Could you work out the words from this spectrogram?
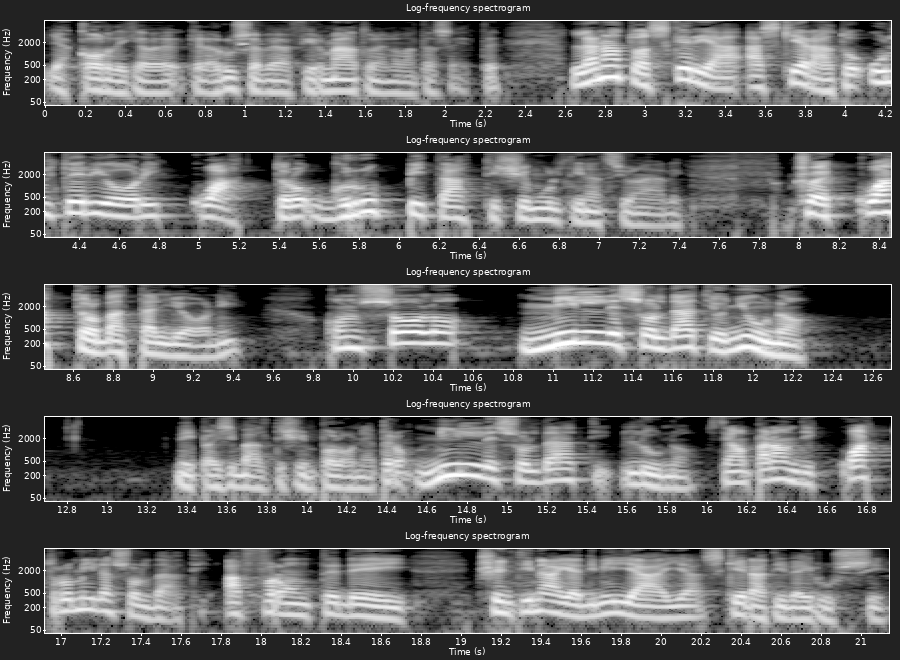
gli accordi che, che, la Russia aveva firmato nel 97, la Nato ha, scheria- ha schierato ulteriori quattro gruppi tattici multinazionali, cioè quattro battaglioni con solo mille soldati ognuno nei paesi baltici in Polonia, però mille soldati l'uno. Stiamo parlando di 4.000 soldati a fronte dei centinaia di migliaia schierati dai russi.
